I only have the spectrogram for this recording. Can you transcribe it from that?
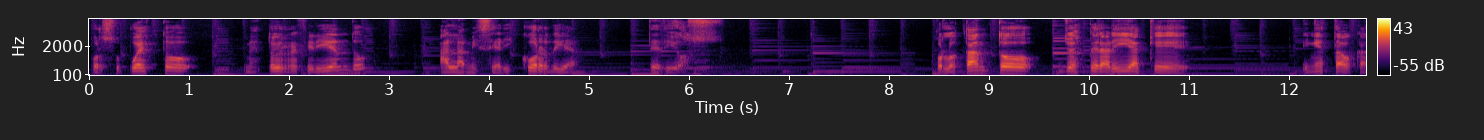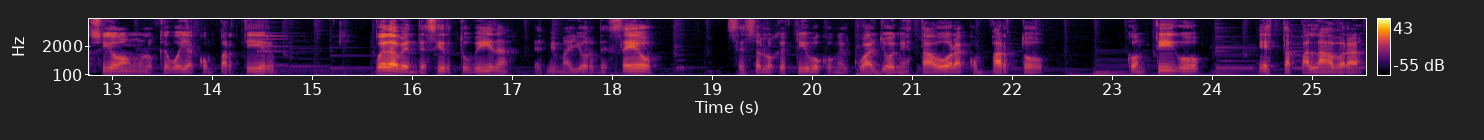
Por supuesto, me estoy refiriendo a la misericordia de Dios. Por lo tanto, yo esperaría que en esta ocasión lo que voy a compartir pueda bendecir tu vida. Es mi mayor deseo. Ese es el objetivo con el cual yo en esta hora comparto contigo esta palabra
